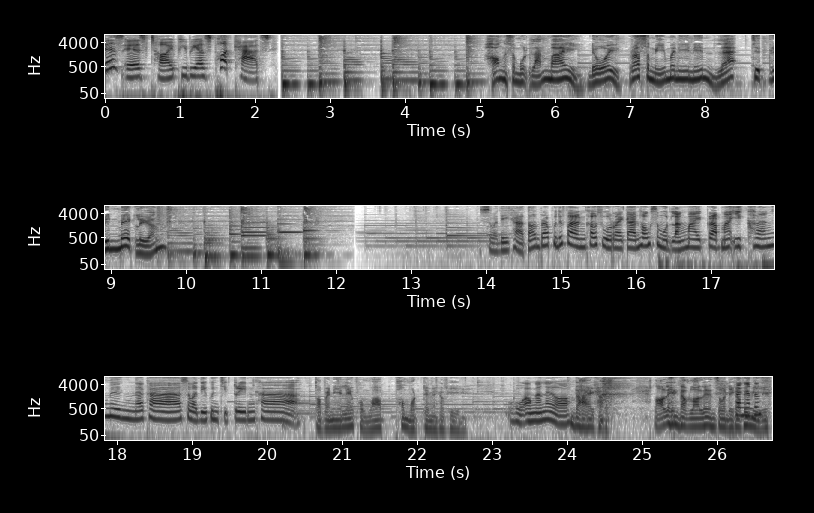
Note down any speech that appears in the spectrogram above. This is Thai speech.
This is Thai PBS Podcasts ห้องสมุดหลังไม้โดยรัศมีมณีนินและจิตรินเมฆเหลือง สวัสดีค่ะ ต้อนรับคุณผู้ฟังเข้าสู่รายการห้องสมุดหลังไม้กลับมาอีกครั้งหนึ่งนะคะ สวัสดีคุณจิตรินค่ะ ต่อไปนี้เรียกผมว่าพ่อมดได้ไหมครับพี่ โอ้โห เอางั้นเลยเหรอ ได้ครับล้อเล่นครับล้อเล่นสวัสดีครับถ้างั้พี่นหต้องมี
